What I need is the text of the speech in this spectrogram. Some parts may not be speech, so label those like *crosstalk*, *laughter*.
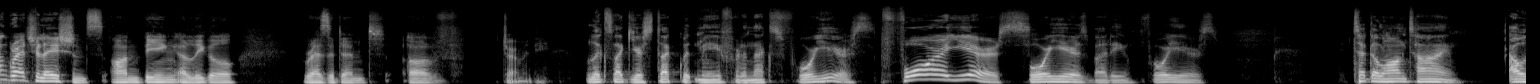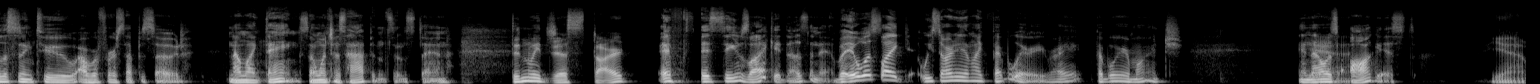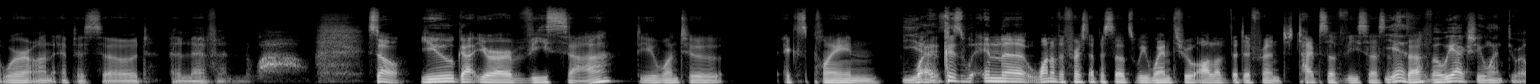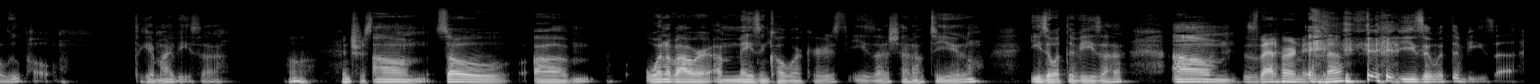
congratulations on being a legal resident of Germany. Looks like you're stuck with me for the next four years. Four years. Four years, buddy. Four years. It took a long time. I was listening to our first episode and I'm like, dang, so much has happened since then. Didn't we just start? If it seems like it, doesn't it? But it was like we started in like February, right? February or March. And that was August. Yeah, we're on episode 11. Wow. So you got your visa. Do you want to explain? Yes. Because in the one of the first episodes, we went through all of the different types of visas and yes, stuff. but we actually went through a loophole to get my visa. Oh, interesting. Um, so um, one of our amazing coworkers, Isa, shout out to you, Isa with the visa. Um, Is that her name now? *laughs* Isa with the visa.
